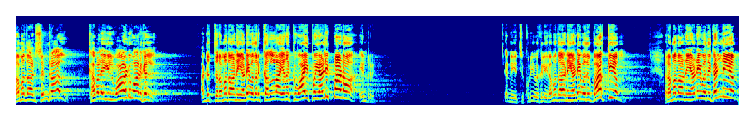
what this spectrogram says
ரமதான் சென்றால் கவலையில் வாடுவார்கள். அடுத்த ரமதானை அடைவதற்கு அல்லாஹ் எனக்கு வாய்ப்பை அளிப்பானா என்று. கண்ணியத்துக்குரியவர்களே ரமதானை அடைவது பாக்கியம். ரமதானை அடைவது கண்ணியம்.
